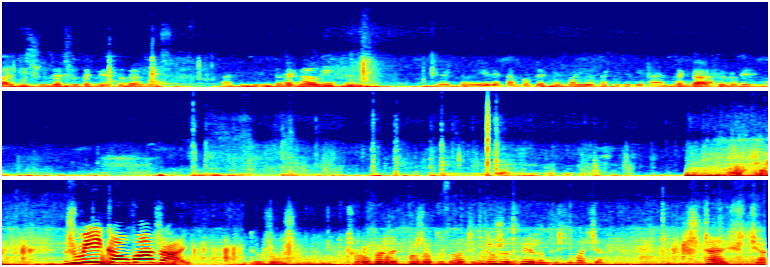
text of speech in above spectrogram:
Barki sz- zeszły tak wiesz, do wewnątrz. Tak, To tak na logikę. Jeden tam kompletnie zwaliłem taki, że wjechałem do Tak, niego tak, na- to widać. no. Żmijka, uważaj! Dużo już trzeba uważać, można tu zobaczyć dużo zwierząt, jeśli macie szczęście.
